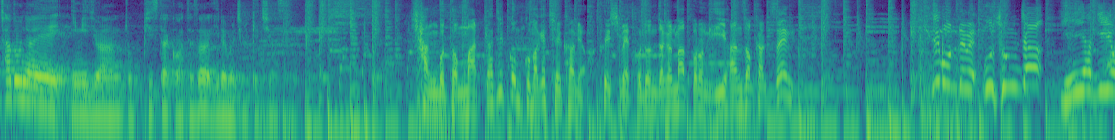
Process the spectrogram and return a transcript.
차도녀의 이미지랑 좀 비슷할 것 같아서 이름을 저렇게 지었어요. 향부터 맛까지 꼼꼼하게 체크하며 회심의 도전작을 맛보는 이한석 학생. 이번 대회 우승자 예약이요.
